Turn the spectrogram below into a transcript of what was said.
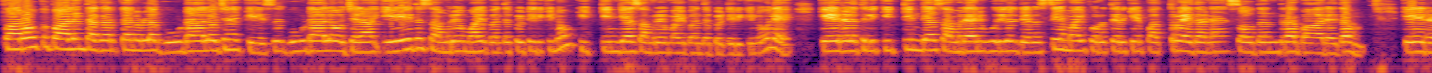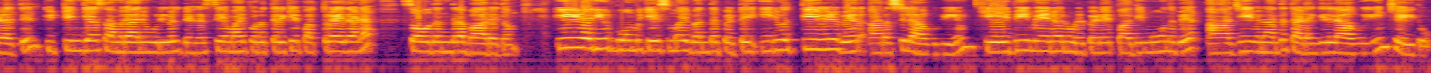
ഫറോക്ക് പാലം തകർക്കാനുള്ള ഗൂഢാലോചന കേസ് ഗൂഢാലോചന ഏത് സമരവുമായി ബന്ധപ്പെട്ടിരിക്കുന്നു? കിറ്റ് ഇന്ത്യ സമരവുമായി ബന്ധപ്പെട്ടിരിക്കുന്നു അല്ലെ? കേരളത്തിൽ കിറ്റ് ഇന്ത്യ സമരാനുകൂലികൾ രഹസ്യമായി പുറത്തിറക്കിയ പത്രം ഏതാണ്? സ്വതന്ത്ര ഭാരതം. കേരളത്തിൽ കിറ്റ് ഇന്ത്യ സമരാനുകൂലികൾ രഹസ്യമായി പുറത്തിറക്കിയ പത്രം ഏതാണ്? സ്വതന്ത്ര ഭാരതം. കീഴരിയൂർ ബോംബ് കേസുമായി ബന്ധപ്പെട്ട് ഇരുപത്തിയേഴ് പേർ അറസ്റ്റിലാവുകയും കെ. ബി. മേനോൻ ഉൾപ്പെടെ പതിമൂന്ന് പേർ ആജീവനാന്ത തടങ്കലിലാവുകയും ചെയ്തു.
